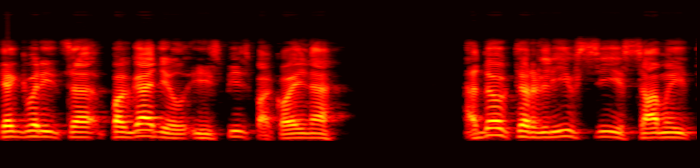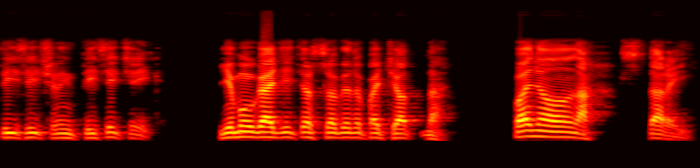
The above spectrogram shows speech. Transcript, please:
Как говорится, погадил и спи спокойно. А доктор Ливси — самый тысячный тысячник. Ему гадить особенно почетно. Понял нах, старый?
